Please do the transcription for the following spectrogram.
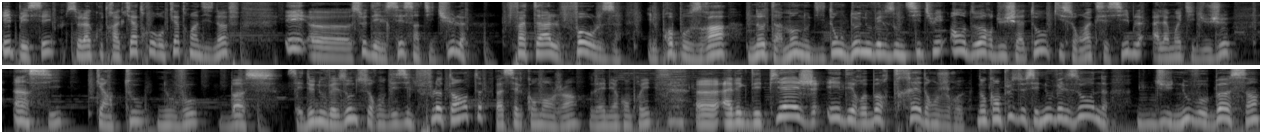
et PC. Cela coûtera 4,99€, et euh, ce DLC s'intitule Fatal Falls. Il proposera notamment, nous dit-on, deux nouvelles zones situées en dehors du château qui seront accessibles à la moitié du jeu, ainsi qu'un tout nouveau boss. Ces deux nouvelles zones seront des îles flottantes, pas celles qu'on mange, hein, vous avez bien compris, euh, avec des pièges et des rebords très dangereux. Donc en plus de ces nouvelles zones du nouveau boss, hein,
